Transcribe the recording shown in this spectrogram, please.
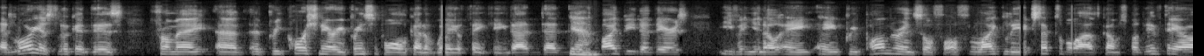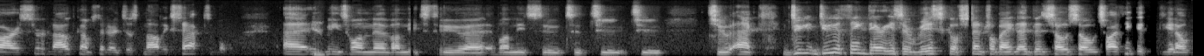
and lawyers look at this from a, a, a precautionary principle kind of way of thinking. That that yeah. it might be that there's even you know a, a preponderance of, of likely acceptable outcomes but if there are certain outcomes that are just not acceptable uh, it means one uh, one needs to uh, one needs to to to to to act do you do you think there is a risk of central bank uh, so so so i think it you know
